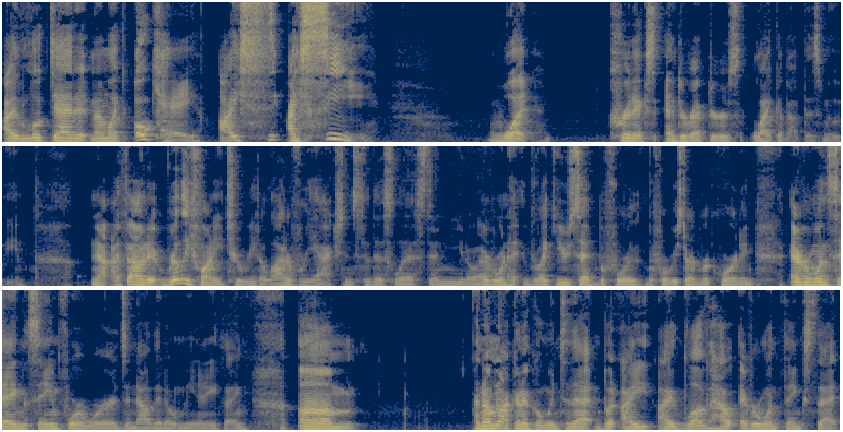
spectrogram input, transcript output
I looked at it and I'm like, okay, I see I see what critics and directors like about this movie. Now, I found it really funny to read a lot of reactions to this list, and you know, everyone, like you said before, before we started recording, everyone's saying the same four words, and now they don't mean anything. Um, and I'm not going to go into that, but I I love how everyone thinks that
